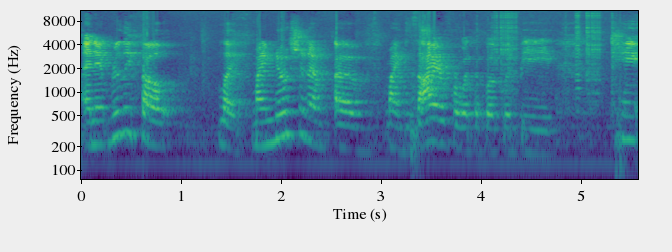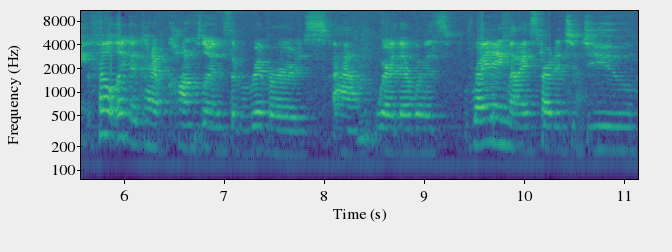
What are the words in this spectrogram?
and it really felt like my notion of, of my desire for what the book would be came, felt like a kind of confluence of rivers um, where there was writing that I started to do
